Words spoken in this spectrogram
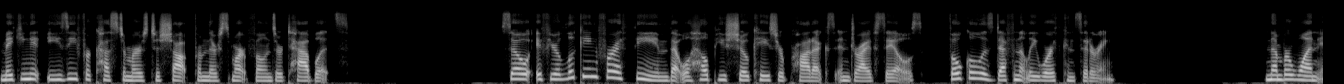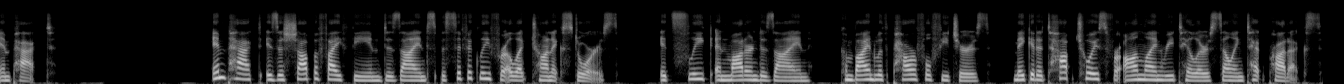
making it easy for customers to shop from their smartphones or tablets. So, if you're looking for a theme that will help you showcase your products and drive sales, Focal is definitely worth considering. Number 1 Impact Impact is a Shopify theme designed specifically for electronic stores. Its sleek and modern design, combined with powerful features, make it a top choice for online retailers selling tech products.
